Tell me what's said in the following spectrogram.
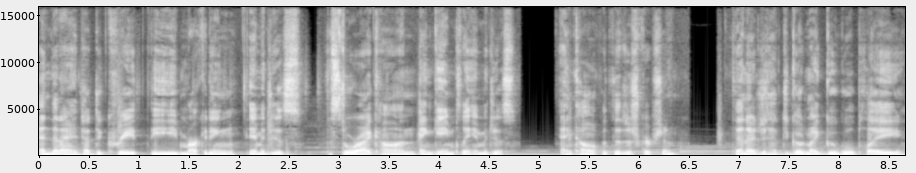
And then I had had to create the marketing images, the store icon, and gameplay images, and come up with the description. Then I just had to go to my Google Play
